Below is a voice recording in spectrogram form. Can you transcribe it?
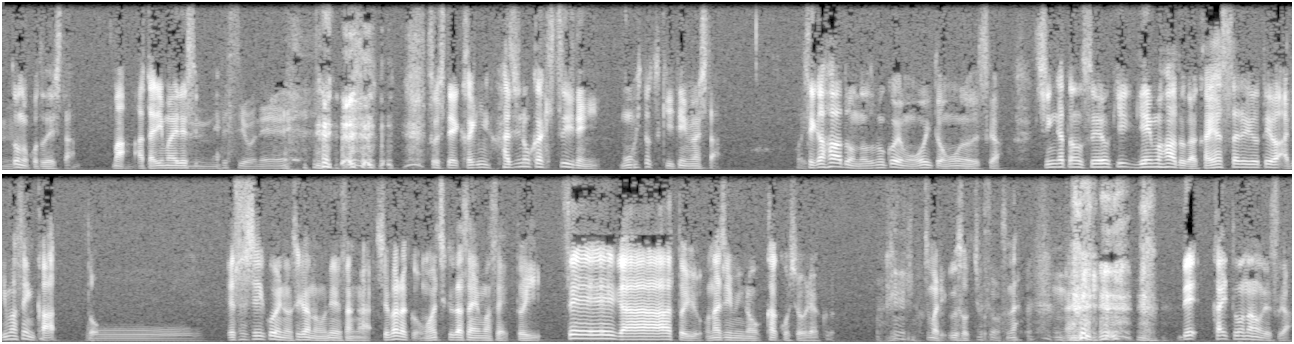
うんとのことでした。まあ、当たり前ですよね。ですよね。そして、鍵恥の書きついでに、もう一つ聞いてみました。はいセガハードを望む声も多いと思うのですが、新型の据え置きゲームハードが開発される予定はありませんか？と優しい声のセガのお姉さんがしばらくお待ちくださいませと言い、セガーというおなじみの過去省略。つまり嘘ってことですね。で、回答なのですが、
